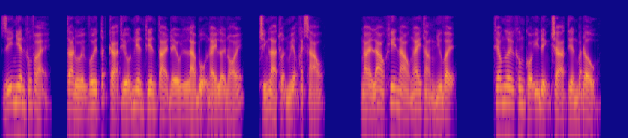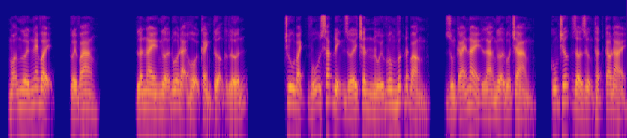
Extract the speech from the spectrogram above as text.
Dĩ nhiên không phải, ta đối với tất cả thiếu niên thiên tài đều là bộ này lời nói, chính là thuận miệng khách sáo. Ngài lao khi nào ngay thẳng như vậy? Theo ngươi không có ý định trả tiền bắt đầu. Mọi người nghe vậy, cười vang. Lần này ngựa đua đại hội cảnh tượng cực lớn chu bạch vũ xác định dưới chân núi vương vức đất bằng, dùng cái này là ngựa đua tràng cũng trước giờ dựng thật cao đài,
